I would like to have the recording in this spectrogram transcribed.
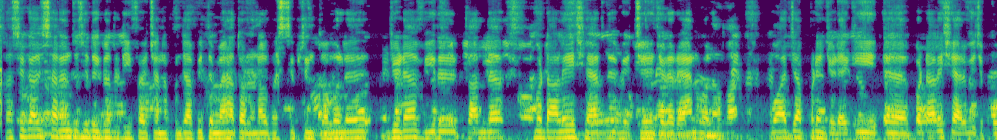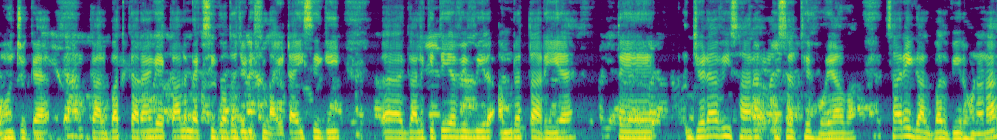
ਸਤਿ ਸ਼੍ਰੀ ਅਕਾਲ ਜੀ ਸਾਰਿਆਂ ਨੂੰ, ਤੁਸੀਂ ਦੇਖ ਰਹੇ ਹੋ ਡੀ5 ਚੈਨਲ ਪੰਜਾਬੀ ਤੇ ਮੈਂ ਹਾਂ ਤੁਹਾਡੇ ਨਾਲ ਵਸਦੀਪ ਸਿੰਘ ਕਵਲ ਜਿਹੜਾ ਵੀਰ ਕੱਲ ਬਟਾਲੇ ਸ਼ਹਿਰ ਦੇ ਵਿੱਚ ਜਿਹੜਾ ਰਹਿਣ ਵਾਲਾ ਵਾ, ਉਹ ਅੱਜ ਆਪਣੇ ਜਿਹੜੇ ਕਿ ਬਟਾਲੇ ਸ਼ਹਿਰ ਵਿੱਚ ਪਹੁੰਚ ਚੁੱਕਾ ਹੈ। ਗੱਲਬਾਤ ਕਰਾਂਗੇ ਕੱਲ ਮੈਕਸੀਕੋ ਤੋਂ ਜਿਹੜੀ ਫਲਾਈਟ ਆਈ ਸੀਗੀ ਗੱਲ ਕੀਤੀ ਆ ਵੀ ਵੀਰ ਅੰਮ੍ਰਿਤਧਾਰੀ ਹੈ, ਤੇ ਜਿਹੜਾ ਵੀ ਸਾਰਾ ਉਸ ਇੱਥੇ ਹੋਇਆ ਵਾ ਸਾਰੀ ਗੱਲਬਾਤ ਵੀਰ ਹੋਣਾ ਨਾਲ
